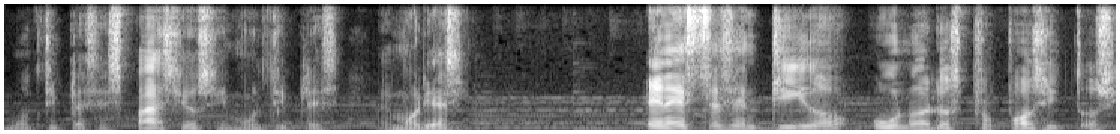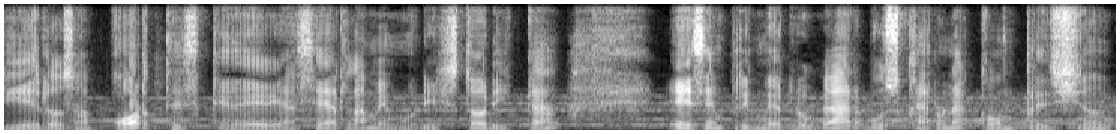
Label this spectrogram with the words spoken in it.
múltiples espacios y múltiples memorias en este sentido, uno de los propósitos y de los aportes que debe hacer la memoria histórica es, en primer lugar, buscar una comprensión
